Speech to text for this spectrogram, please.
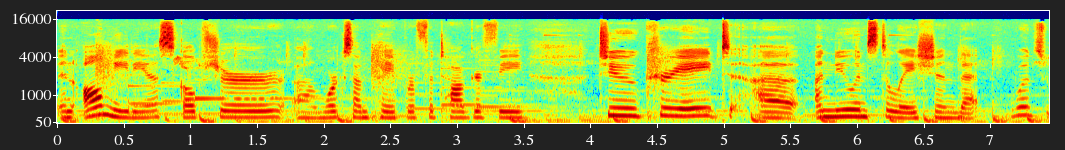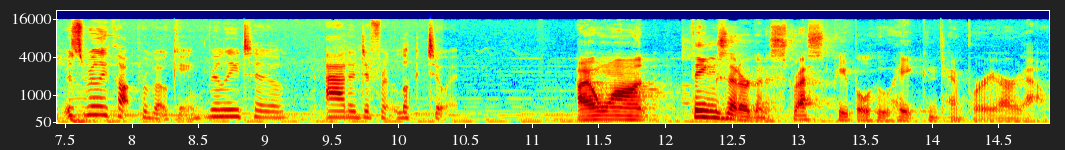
in all media, sculpture, um, works on paper, photography, to create a, a new installation that was, was really thought-provoking, really to add a different look to it. I want things that are going to stress people who hate contemporary art out.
